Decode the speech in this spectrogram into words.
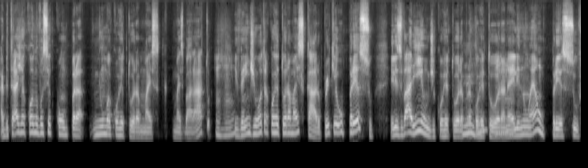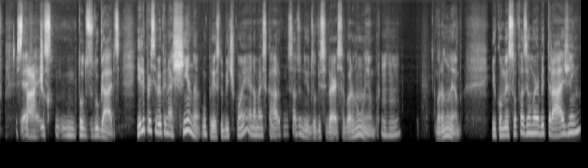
Arbitragem é quando você compra em uma corretora mais, mais barato Uhum. e vende em outra corretora mais caro, porque o preço eles variam de corretora para Uhum, corretora, né? uhum. Ele não é um preço é, Estático. es- em todos os lugares. E ele percebeu que na China o preço do Bitcoin era mais caro que nos Estados Unidos, ou vice-versa. Agora eu não lembro. Uhum. Agora eu não lembro. E começou a fazer uma arbitragem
